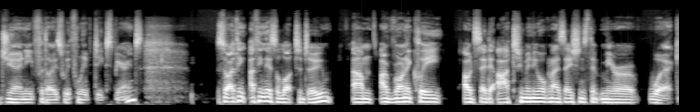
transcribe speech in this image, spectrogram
journey for those with lived experience. So I think, I think there's a lot to do. Um, ironically, I would say there are too many organizations that mirror work.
